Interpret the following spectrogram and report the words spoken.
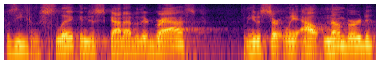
Was he slick and just got out of their grasp? I mean, he was certainly outnumbered.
